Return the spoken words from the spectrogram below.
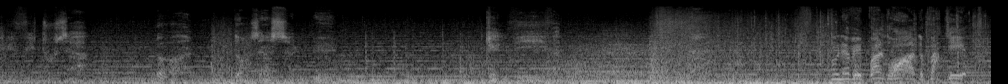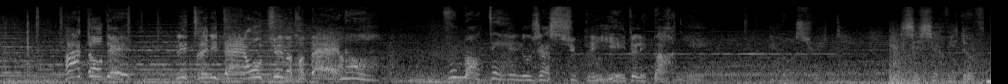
J'ai fait tout ça. Oh, dans un seul but. Qu'elle vive. Vous n'avez pas le droit de partir. Attendez Les Trinitaires ont tué votre père Non Vous mentez Il nous a supplié de l'épargner. Et ensuite, il s'est servi de vous.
